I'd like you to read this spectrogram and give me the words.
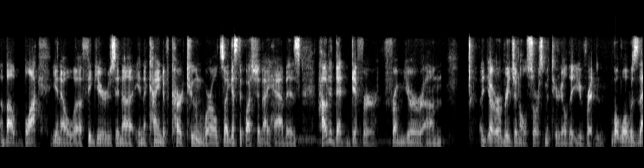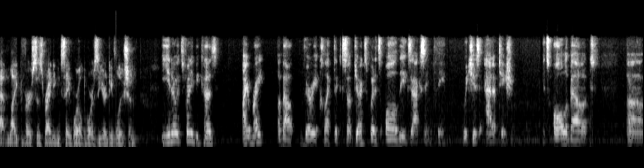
about block, you know, uh, figures in a in a kind of cartoon world? So I guess the question I have is, how did that differ from your um, original source material that you've written? What what was that like versus writing, say, World War Z or Devolution? You know, it's funny because I write about very eclectic subjects, but it's all the exact same theme, which is adaptation. It's all about uh,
